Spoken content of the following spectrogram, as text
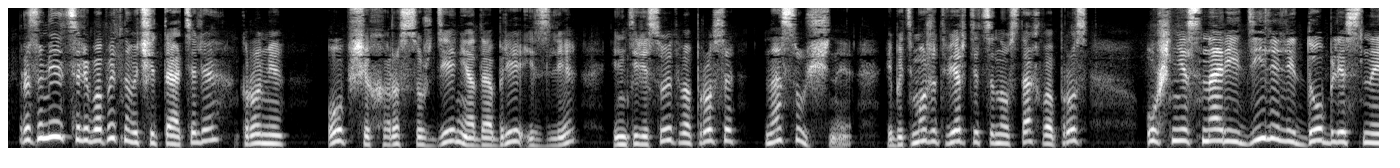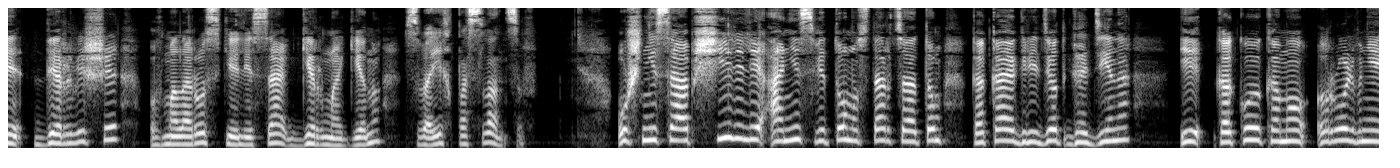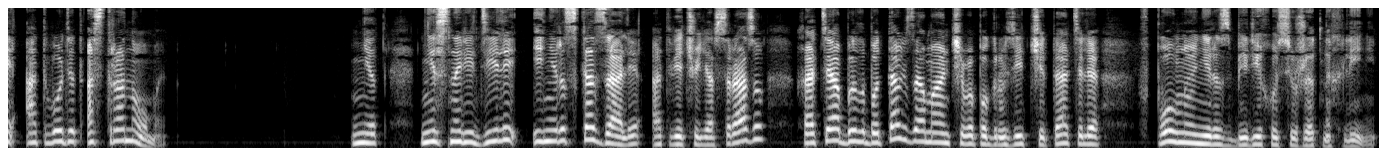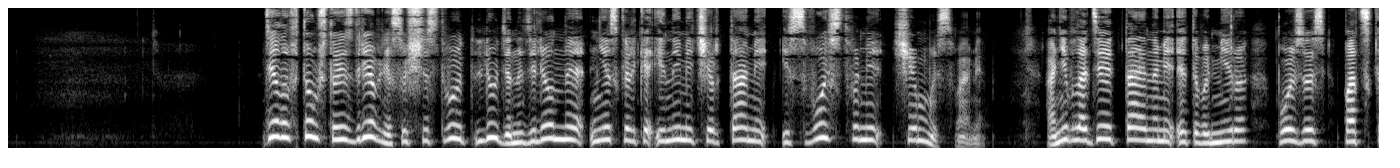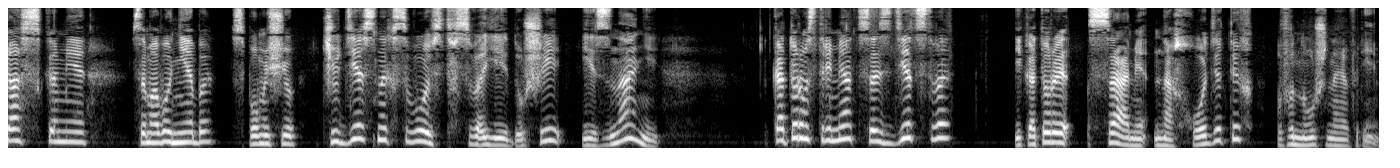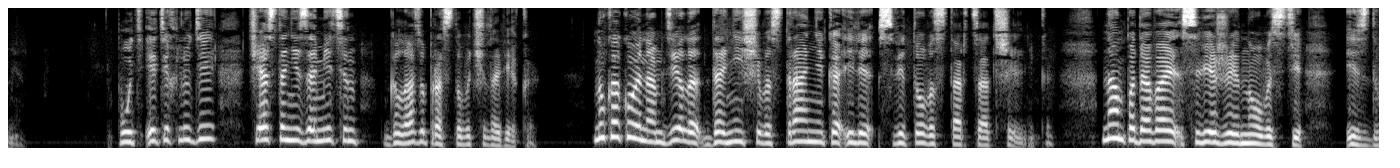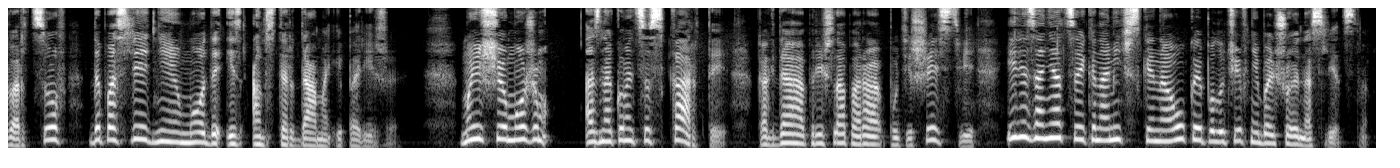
Разумеется, любопытного читателя, кроме общих рассуждений о добре и зле, интересуют вопросы насущные, и, быть может, вертится на устах вопрос, уж не снарядили ли доблестные дервиши в малоросские леса Гермогену своих посланцев? Уж не сообщили ли они святому старцу о том, какая грядет година и какую кому роль в ней отводят астрономы? «Нет, не снарядили и не рассказали», — отвечу я сразу, хотя было бы так заманчиво погрузить читателя в полную неразбериху сюжетных линий. Дело в том, что издревле существуют люди, наделенные несколько иными чертами и свойствами, чем мы с вами. Они владеют тайнами этого мира, пользуясь подсказками самого неба с помощью чудесных свойств своей души и знаний, к которым стремятся с детства и которые сами находят их в нужное время. Путь этих людей часто незаметен глазу простого человека. Ну какое нам дело до нищего странника или святого старца-отшельника? Нам подавай свежие новости из дворцов до последние моды из Амстердама и Парижа. Мы еще можем ознакомиться с картой, когда пришла пора путешествий, или заняться экономической наукой, получив небольшое наследство.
